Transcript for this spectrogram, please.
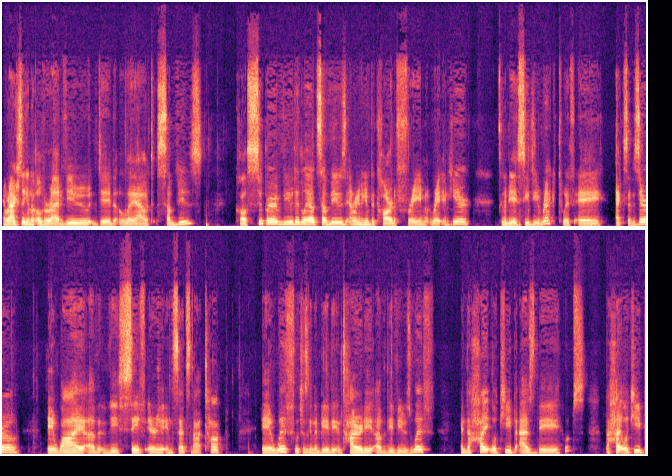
And we're actually gonna override view did layout subviews. Call super view did layout subviews. And we're gonna give the card frame right in here. It's gonna be a CG rect with a X of zero, a Y of the safe area insets dot top, a width, which is going to be the entirety of the view's width, and the height will keep as the, whoops, the height will keep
